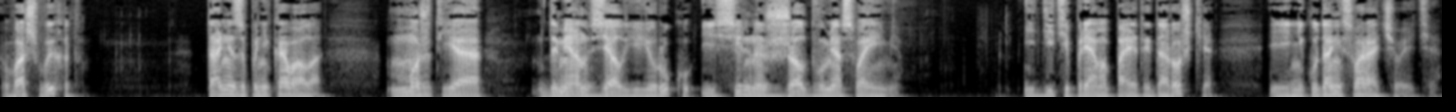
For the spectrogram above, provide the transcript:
ваш выход?» Таня запаниковала. «Может, я...» Дамиан взял ее руку и сильно сжал двумя своими. «Идите прямо по этой дорожке и никуда не сворачивайте.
